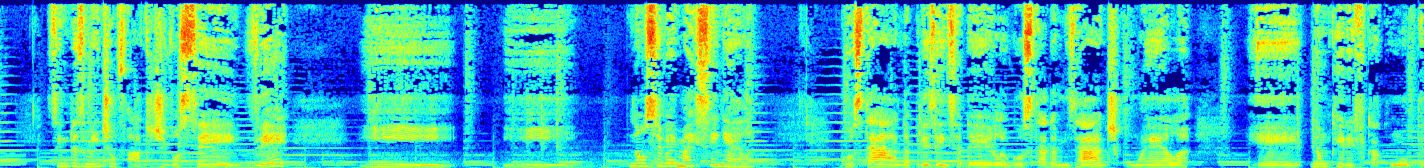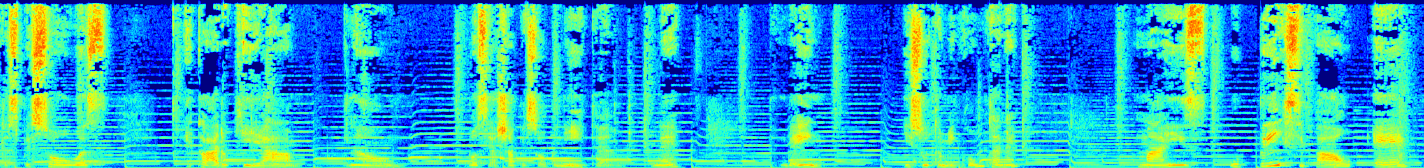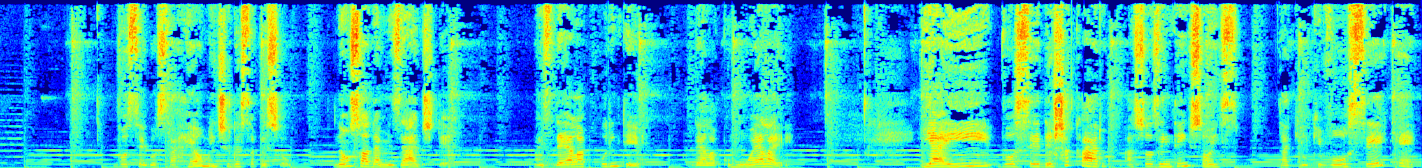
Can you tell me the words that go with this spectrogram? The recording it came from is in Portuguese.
Simplesmente o fato de você ver e, e não se ver mais sem ela. Gostar da presença dela, gostar da amizade com ela, é, não querer ficar com outras pessoas. É claro que a, não, você achar a pessoa bonita, né? Também isso também conta, né? Mas o principal é você gostar realmente dessa pessoa, não só da amizade dela, mas dela por inteiro, dela como ela é. E aí você deixa claro as suas intenções, daquilo que você quer,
